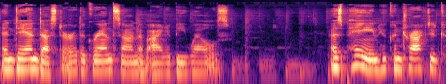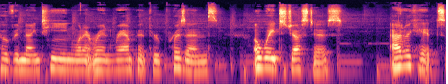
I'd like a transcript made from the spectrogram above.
and Dan Duster, the grandson of Ida B. Wells. As Payne, who contracted COVID 19 when it ran rampant through prisons, awaits justice, Advocates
